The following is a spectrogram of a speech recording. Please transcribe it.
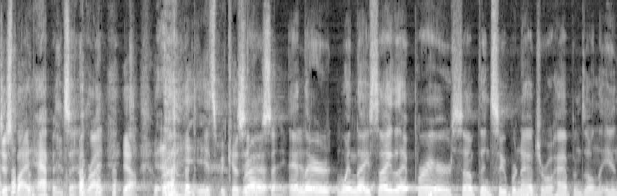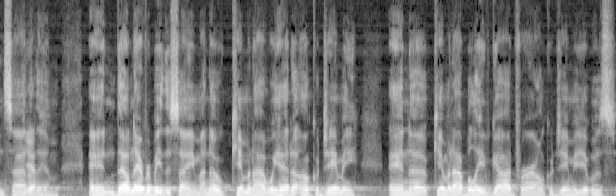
just by happenstance, right? Yeah, right. it's because he was saved. And yeah. when they say that prayer, something supernatural happens on the inside yeah. of them, and they'll never be the same. I know Kim and I, we had an Uncle Jimmy, and uh, Kim and I believe God for our Uncle Jimmy. It was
